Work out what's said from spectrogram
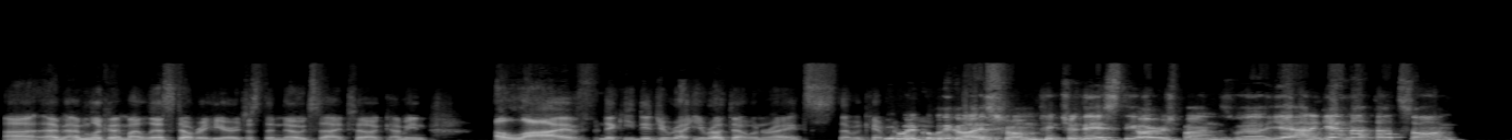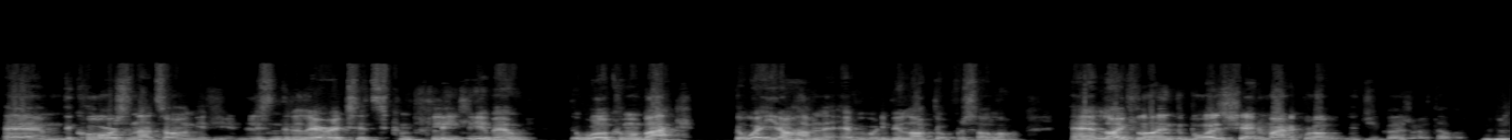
Uh, I'm, I'm, looking at my list over here, just the notes I took. I mean, Alive, Nicky, did you write? You wrote that one, right? That one came from a couple of guys from Picture This, the Irish band as well. Yeah, and again, that that song, um, the chorus in that song, if you listen to the lyrics, it's completely about the world coming back. The way you know, having everybody been locked up for so long. Uh, Lifeline, the boys Shane and Mark wrote. Did you guys write that one? Mm-hmm.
